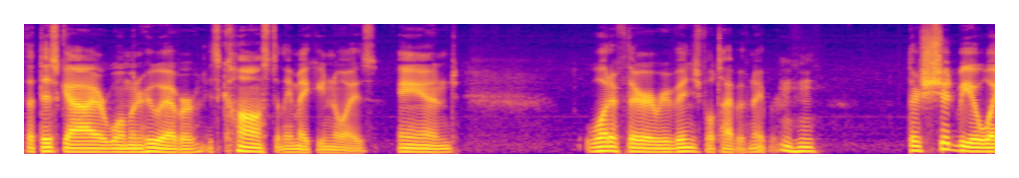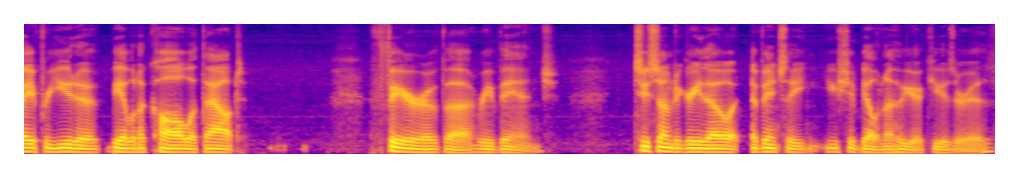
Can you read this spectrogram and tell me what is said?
That this guy or woman or whoever is constantly making noise. And what if they're a revengeful type of neighbor? Mm-hmm. there should be a way for you to be able to call without fear of uh, revenge. To some degree, though, eventually you should be able to know who your accuser is.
